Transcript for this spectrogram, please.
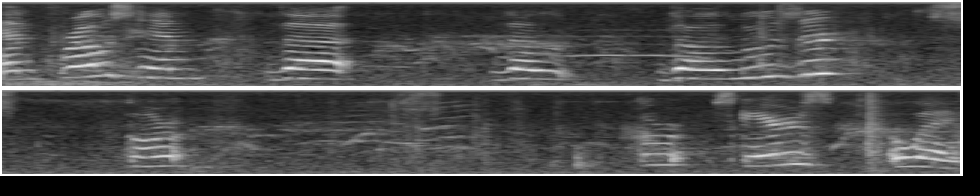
and throws him. The the the loser scar, scar, scares away.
